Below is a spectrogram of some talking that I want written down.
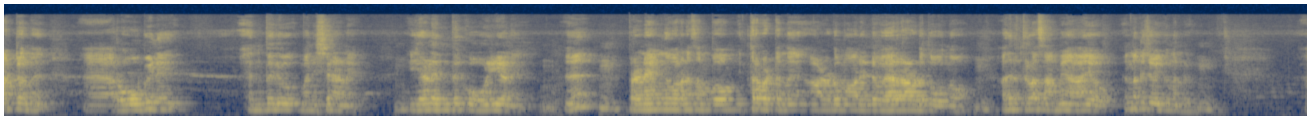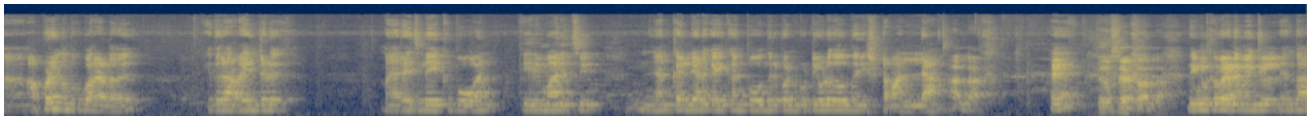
മറ്റൊന്ന് റോബിന് എന്തൊരു മനുഷ്യനാണ്. ഇയാൾ എന്ത് കോഴിയാണ്. പ്രണയം എന്ന് പറഞ്ഞ സംഭവം ഇത്ര പെട്ടെന്ന് ആളോട് മാറിയിട്ട് വേറൊരാളോട് തോന്നുമോ അതിനടുത്തുള്ള സമയം ആയോ എന്നൊക്കെ ചോദിക്കുന്നുണ്ട്. അപ്പോഴേ നമുക്ക് പറയാനുള്ളത് ഇതൊരു അറേഞ്ച്ഡ് മാരേജിലേക്ക് പോകാൻ തീരുമാനിച്ച് ഞാൻ കല്യാണം കഴിക്കാൻ പോകുന്ന ഒരു പെൺകുട്ടിയോട് തോന്നുന്ന ഇഷ്ടമല്ല. അല്ല. ഏഹ് തീർച്ചയായിട്ടും അല്ല. നിങ്ങൾക്ക് വേണമെങ്കിൽ എന്താ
